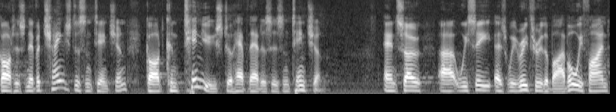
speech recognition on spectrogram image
God has never changed his intention. God continues to have that as his intention. And so uh, we see, as we read through the Bible, we find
